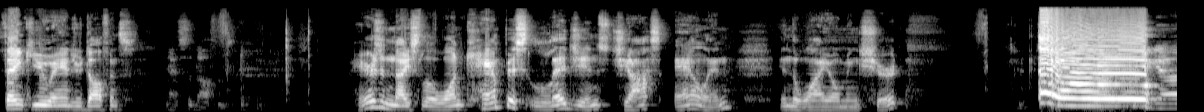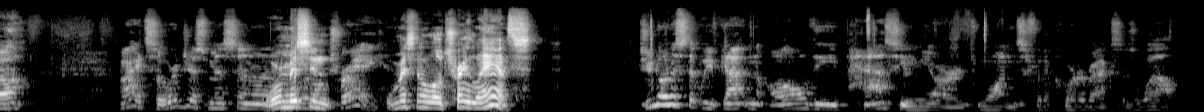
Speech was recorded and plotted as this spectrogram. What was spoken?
Thank you, Andrew Dolphins. That's the Dolphins. Here's a nice little one. Campus Legends, Josh Allen in the Wyoming shirt. There you go. All right, so we're just missing. A We're missing- little Trey. We're missing a little Trey Lance. Did you notice that we've gotten all the passing yard ones for the quarterbacks as well?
